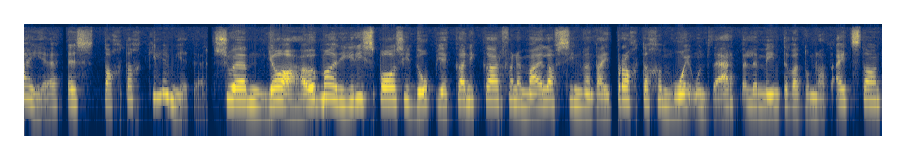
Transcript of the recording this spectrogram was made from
eie is 80 km. So ja, hou maar hierdie spasie dop. Jy kan die kar van 'n myl af sien want hy het pragtige mooi ontwerpelemente wat hom laat uitstaan,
